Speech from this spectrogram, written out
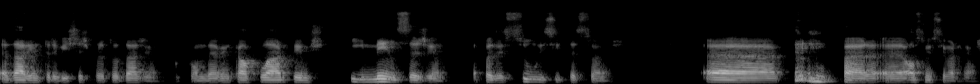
a dar entrevistas para toda a gente. Porque, como devem calcular, temos imensa gente a fazer solicitações uh, para, uh, ao Sr. Simarreas.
